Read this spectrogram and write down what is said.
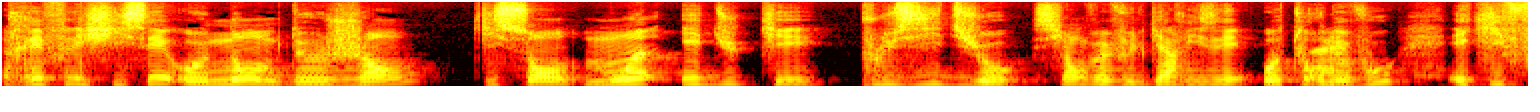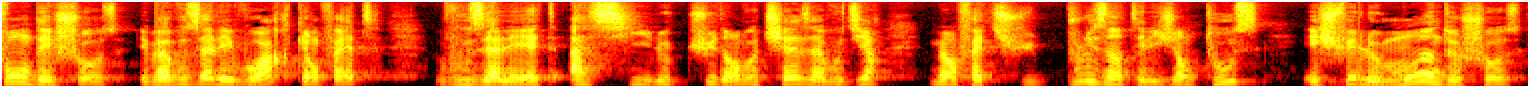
réfléchissez au nombre de gens qui sont moins éduqués, plus idiots, si on veut vulgariser, autour Ouais. de vous et qui font des choses. Et ben vous allez voir qu'en fait, vous allez être assis le cul dans votre chaise à vous dire, mais en fait, je suis plus intelligent que tous et je fais le moins de choses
